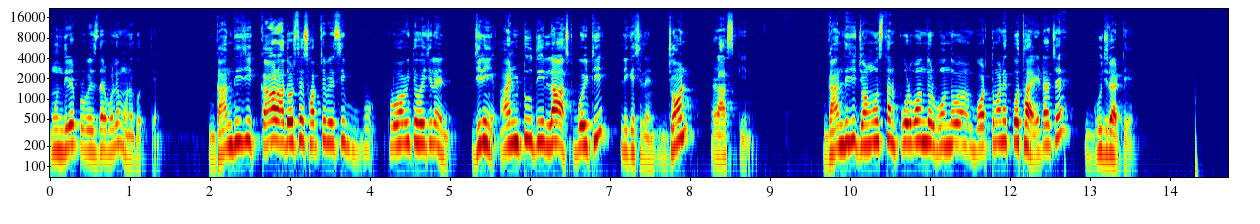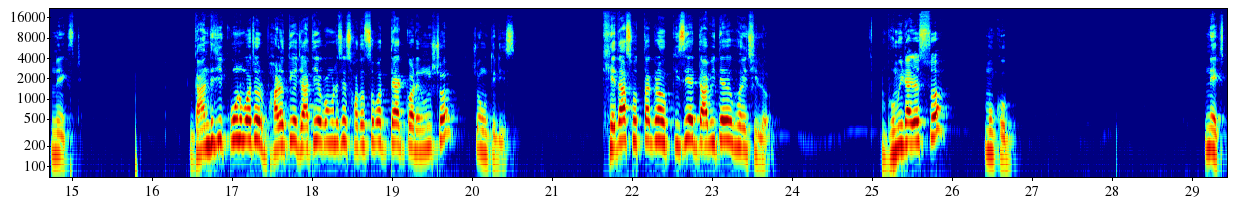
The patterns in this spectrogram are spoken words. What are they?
মন্দিরের প্রবেশদ্বার বলে মনে করতেন। গান্ধীজি কার আদর্শে সবচেয়ে বেশি প্রভাবিত হয়েছিলেন? যিনি আন টু দি লাস্ট বইটি লিখেছিলেন, জন রাস্কিন। গান্ধীজির জন্মস্থান পোরবন্দর বর্তমানে কোথায়? এটা হচ্ছে গুজরাটে। নেক্সট। গান্ধীজি কোন বছর ভারতীয় জাতীয় কংগ্রেসের সদস্যপদ ত্যাগ করেন? উনিশশো চৌত্রিশ। খেদা সত্যাগ্রহ কিসের দাবিতে হয়েছিল? ভূমি রাজস্ব, মুকুব। নেক্সট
